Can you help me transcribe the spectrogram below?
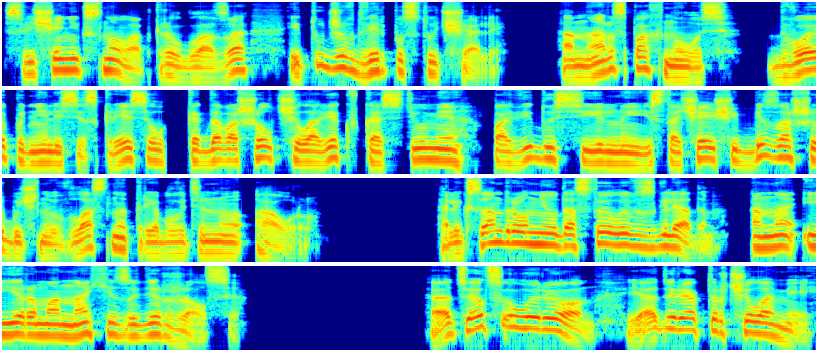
Священник снова открыл глаза, и тут же в дверь постучали. Она распахнулась. Двое поднялись из кресел, когда вошел человек в костюме, по виду сильный, источающий безошибочную властно-требовательную ауру. Александра он не удостоил и взглядом, а на иеромонахе задержался. «Отец Иларион, я директор Челомей.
